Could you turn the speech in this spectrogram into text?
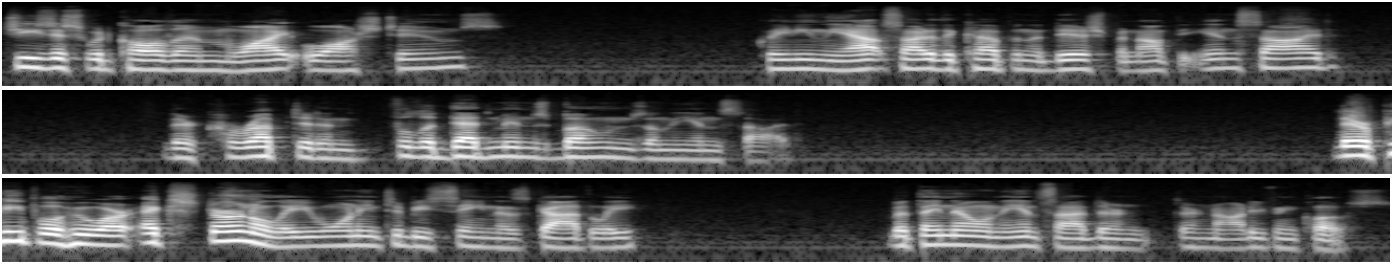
Jesus would call them whitewashed tombs, cleaning the outside of the cup and the dish, but not the inside. They're corrupted and full of dead men's bones on the inside. There are people who are externally wanting to be seen as godly, but they know on the inside they're, they're not even close.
